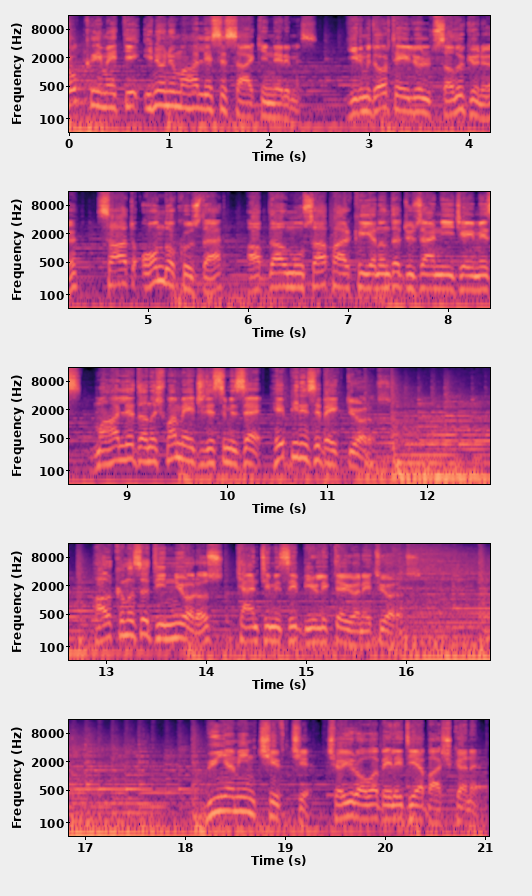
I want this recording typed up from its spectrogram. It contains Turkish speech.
Çok kıymetli İnönü Mahallesi sakinlerimiz. 24 Eylül Salı günü saat 19'da Abdal Musa Parkı yanında düzenleyeceğimiz Mahalle Danışma Meclisimize hepinizi bekliyoruz. Halkımızı dinliyoruz, kentimizi birlikte yönetiyoruz. Bünyamin Çiftçi, Çayırova Belediye Başkanı.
